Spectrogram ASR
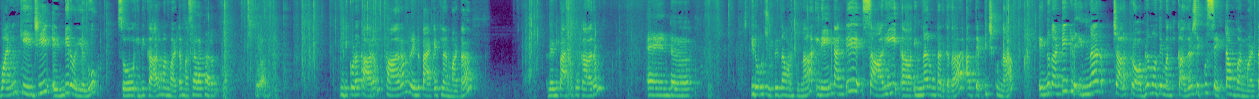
వన్ కేజీ ఎండి రొయ్యలు. సో ఇది కారం అనమాట మసాలా కారం. సో ఇది కూడా కారం. కారం రెండు ప్యాకెట్లు అనమాట రెండు ప్యాకెట్ల కారం. అండ్ uh, ఇది ఒకటి చూపిద్దాం అనుకున్నా. ఇదేంటంటే సారీ uh, ఇన్నర్ ఉంటుంది కదా అది తెప్పించుకున్నా. ఎందుకంటే ఇక్కడ ఇన్నర్ చాలా ప్రాబ్లం అవుతాయి. మనకి కలర్స్ ఎక్కువ సెట్ అవ్వ అనమాట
